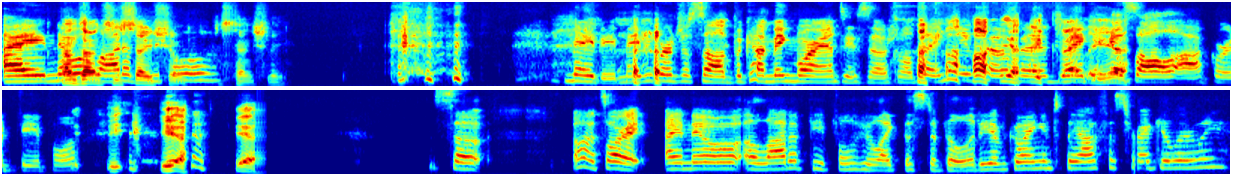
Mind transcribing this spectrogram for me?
I know and a lot of people essentially. maybe, maybe we're just all becoming more antisocial. Thank you, COVID, yeah, exactly, making yeah. us all awkward people. yeah, yeah. So, oh, it's all right. I know a lot of people who like the stability of going into the office regularly,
